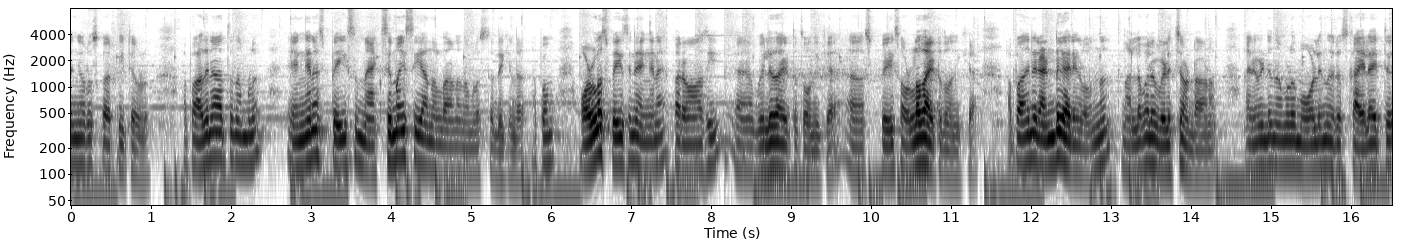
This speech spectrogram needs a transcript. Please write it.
ആയിരത്തഞ്ഞൂറ് സ്ക്വയർ ഫീറ്റേ ഉള്ളൂ. അപ്പോൾ അതിനകത്ത് നമ്മൾ എങ്ങനെ സ്പേസ് മാക്സിമൈസ് ചെയ്യുക എന്നുള്ളതാണ് നമ്മൾ ശ്രദ്ധിക്കേണ്ടത്. അപ്പം ഉള്ള സ്പേസിനെ എങ്ങനെ പരമാവധി വലുതായിട്ട് തോന്നിക്കുക സ്പേസ് ഉള്ളതായിട്ട് തോന്നിക്കുക. അപ്പോൾ അതിന് രണ്ട് കാര്യങ്ങൾ. ഒന്ന് നല്ലപോലെ വെളിച്ചം ഉണ്ടാകണം അതിനുവേണ്ടി നമ്മൾ മുകളിൽ നിന്ന് ഒരു സ്കൈലൈറ്റ്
